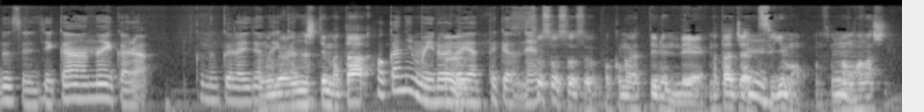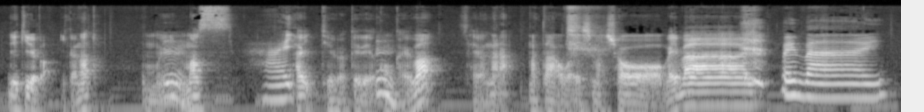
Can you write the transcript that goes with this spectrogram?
どうする？時間ないからこのくらいじゃこないかな。のぐらいにしてまた他にもいろいろやったけどね。そうそうそうそう僕もやってるんでまたじゃうん。あ次もそのお話できればいいかなと思います、はい。はいというわけでうん。今回はさようなら。またお会いしましょう。バイバーイ。バイバイ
